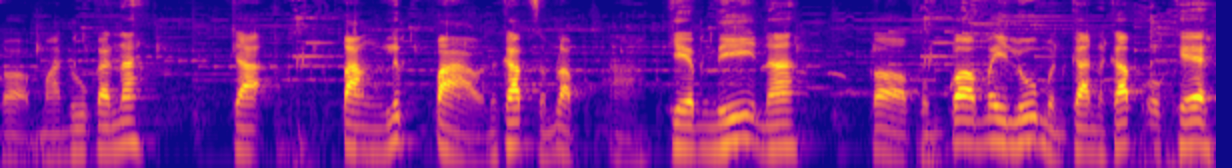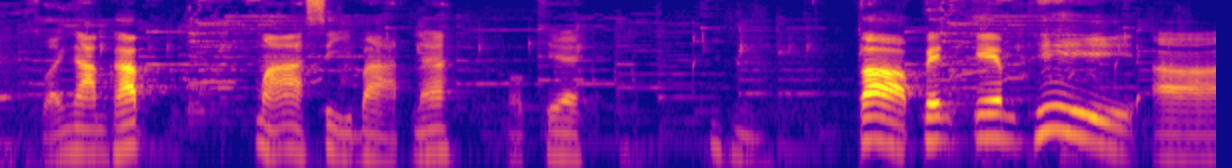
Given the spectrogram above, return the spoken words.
ก็มาดูกันนะ จะปังหรือเปล่านะครับสำหรับเกมนี้นะ ก็ผมก็ไม่รู้เหมือนกันนะครับ โอเค สวยงามครับ มา 4 บาทนะ โอเคอื้อหือก็เป็นเกมที่อ่า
